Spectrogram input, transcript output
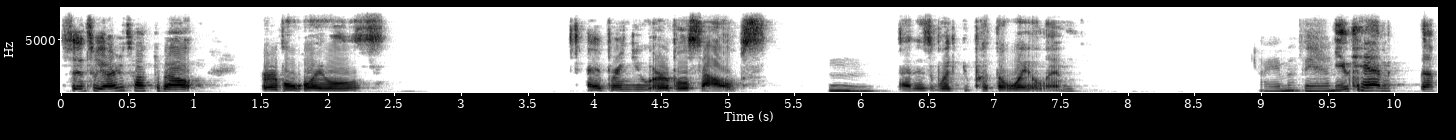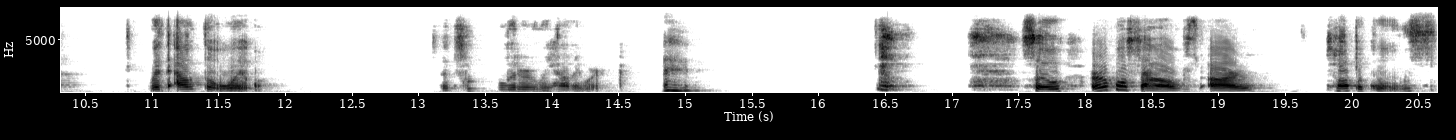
Since we already talked about herbal oils, I bring you herbal salves. Mm, That is what you put the oil in. I am a fan. You can't make them without the oil. That's literally how they work. So, herbal salves are topicals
